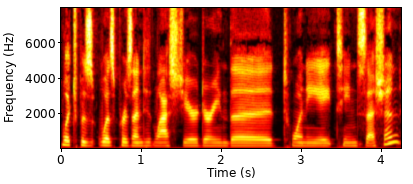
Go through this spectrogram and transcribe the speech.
which was, was presented last year during the 2018 session.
